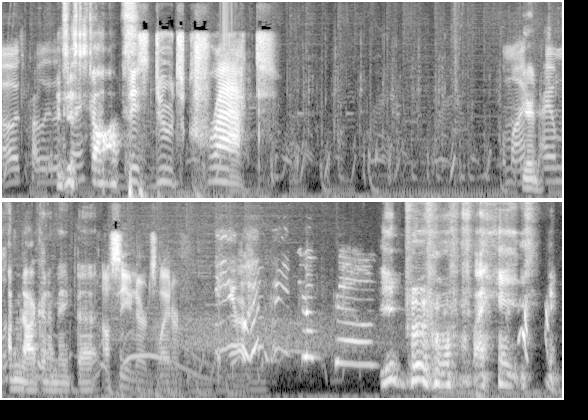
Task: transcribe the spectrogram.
Oh, it's probably It just way. stops. This dude's cracked. Oh my, You're, I almost I'm not gonna make that. I'll see you nerds later. he jumped down. Eat poop. I hate you.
